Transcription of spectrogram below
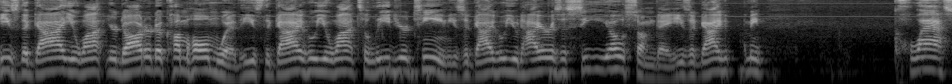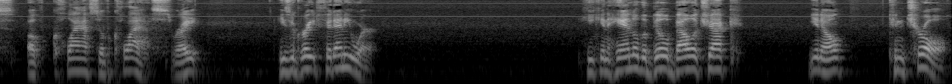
He's the guy you want your daughter to come home with. He's the guy who you want to lead your team. He's a guy who you'd hire as a CEO someday. He's a guy, I mean, class of class of class, right? He's a great fit anywhere. He can handle the Bill Belichick, you know, control.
